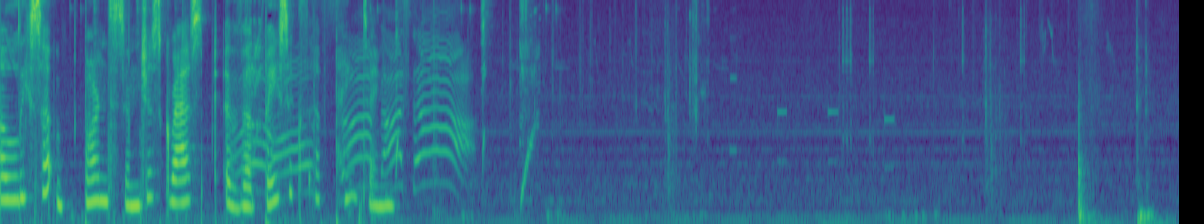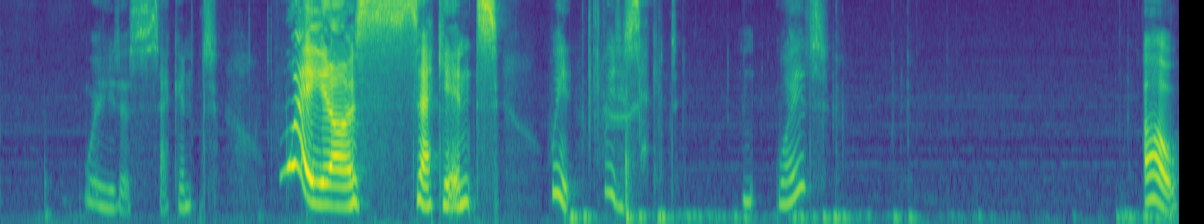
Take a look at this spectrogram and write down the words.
Elisa Barnston just grasped the oh, basics of painting. Wait a second. Wait a second. Wait, wait a second. What? Oh.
